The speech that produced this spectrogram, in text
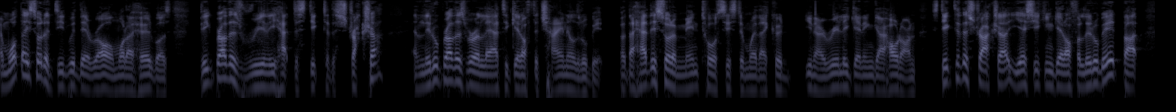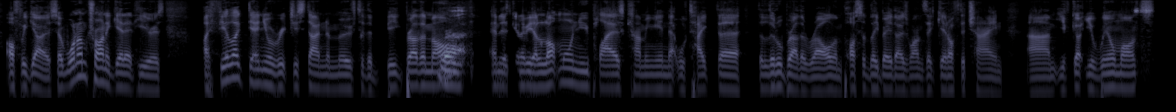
And what they sort of did with their role, and what I heard was, big brothers really had to stick to the structure, and little brothers were allowed to get off the chain a little bit. But they had this sort of mentor system where they could, you know, really get in, go, hold on, stick to the structure. Yes, you can get off a little bit, but off we go. So what I'm trying to get at here is I feel like Daniel Rich is starting to move to the big brother mold. Right. And there's going to be a lot more new players coming in that will take the the little brother role and possibly be those ones that get off the chain. Um, you've got your Wilmots,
